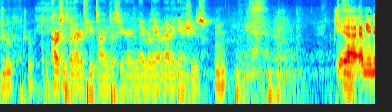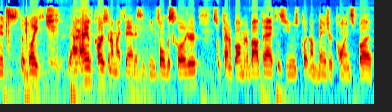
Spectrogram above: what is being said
Truth. Truth. Carson's been hurt a few times this year, and they really haven't had any issues. Yeah, I mean it's like I I have Carson on my fantasy team. Full disclosure, so I'm kind of bumming about that because he was putting up major points. But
